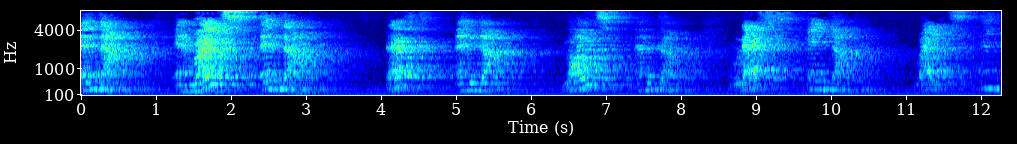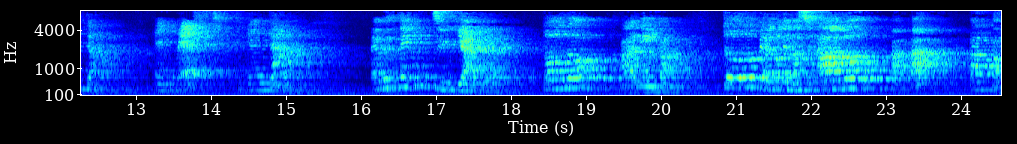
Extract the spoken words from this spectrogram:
and down, and right and down, left and down, right and down, left and down, right and down, and left and down. Together. Todo arriba. Todo pero no demasiado. Papá, papá,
